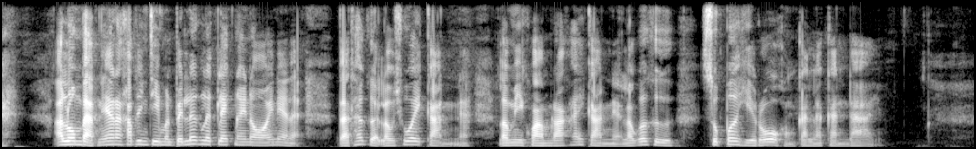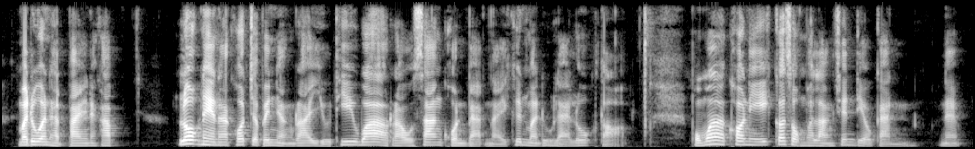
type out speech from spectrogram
นะ อารมณ์แบบนี้นะครับ จริงๆ มันเป็นเรื่องเล็ก ๆ น้อยๆ เนี่ยแหละ แต่ถ้าเกิดเราช่วยกันนะ เรามีความรักให้กันเนี่ย เราก็คือซูเปอร์ฮีโร่ของกันและกันได้ มาดูอันถัดไปนะครับ โลกในอนาคตจะเป็นอย่างไรอยู่ที่ว่าเราสร้างคนแบบไหนขึ้นมาดูแลโลกต่อ ผมว่าข้อนี้ก็ทรงพลังเช่นเดียวกันนะ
